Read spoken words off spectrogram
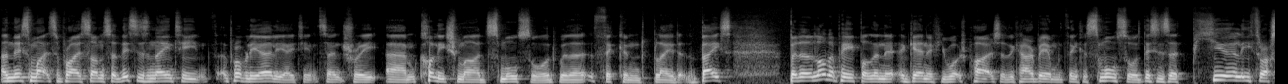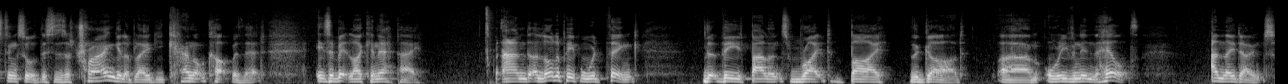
and this might surprise some, so this is an 18th, probably early 18th century um, Colichemarde small sword with a thickened blade at the base. But a lot of people, and again, if you watch Pirates of the Caribbean, would think a small sword. This is a purely thrusting sword. This is a triangular blade. You cannot cut with it. It's a bit like an epee. And a lot of people would think that these balance right by the guard um, or even in the hilt and they don't,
